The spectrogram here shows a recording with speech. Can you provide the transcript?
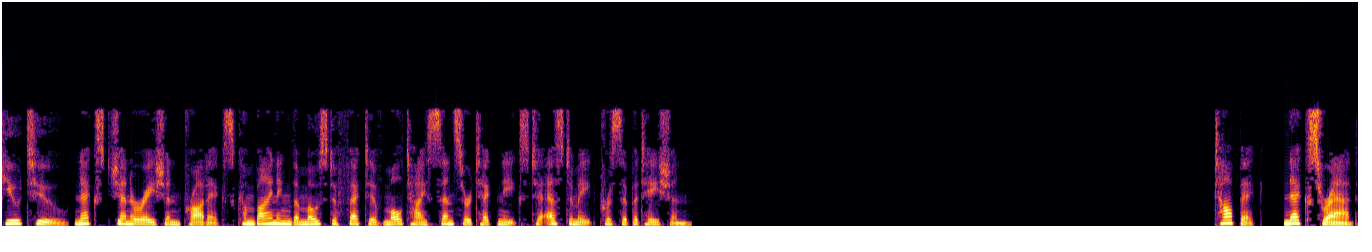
Q2 next-generation products combining the most effective multi-sensor techniques to estimate precipitation. NEXRAD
